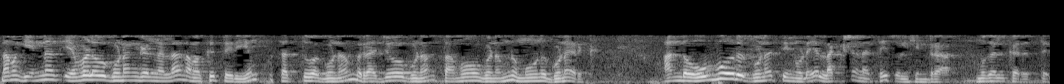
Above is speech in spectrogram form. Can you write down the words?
நமக்கு என்ன எவ்வளவு குணங்கள் எல்லாம் நமக்கு தெரியும்? சத்துவ குணம் ரஜோ குணம் தமோ குணம்னு மூணு குணம் இருக்கு. அந்த ஒவ்வொரு குணத்தினுடைய லட்சணத்தை சொல்கின்றார். முதல் கருத்து.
